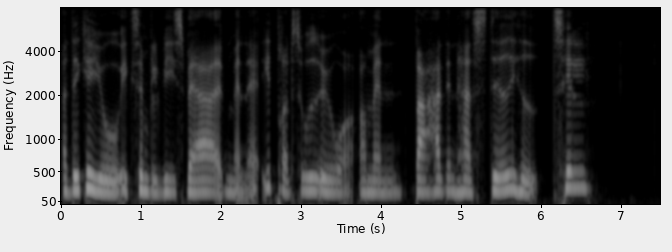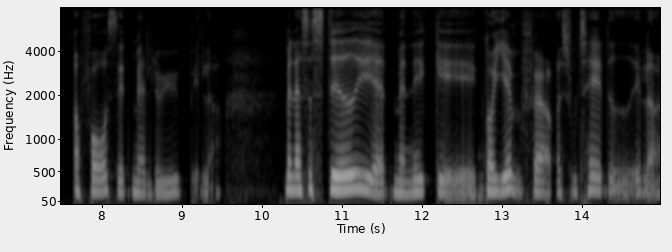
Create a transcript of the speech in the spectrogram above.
Og det kan jo eksempelvis være, at man er idrætsudøver, og man bare har den her stedighed til at fortsætte med at løbe, eller man er så stedig, at man ikke øh, går hjem før resultatet eller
